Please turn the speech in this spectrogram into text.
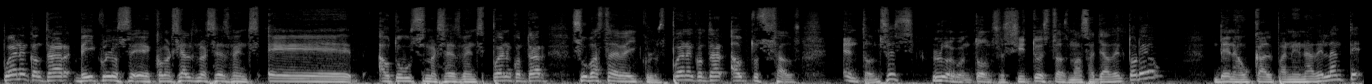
pueden encontrar vehículos eh, comerciales Mercedes-Benz, eh, autobuses Mercedes-Benz, pueden encontrar subasta de vehículos, pueden encontrar autos usados. Entonces, luego entonces, si tú estás más allá del toreo, de Naucalpan en adelante,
